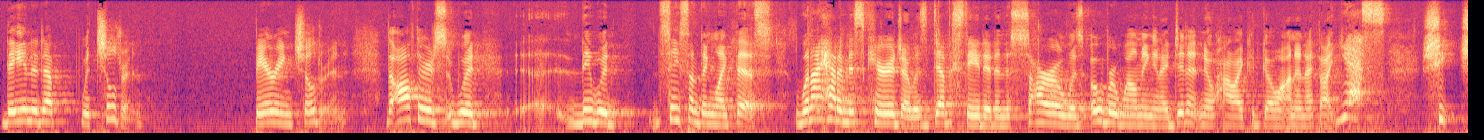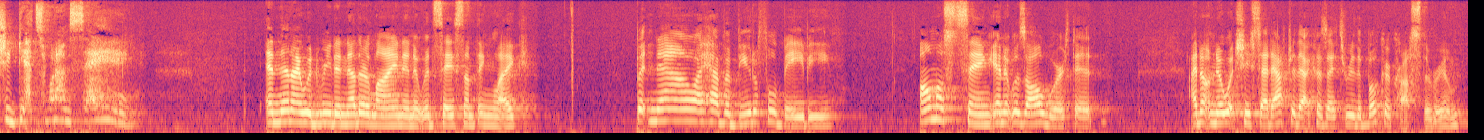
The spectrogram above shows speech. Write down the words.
They ended up with children, bearing children. The authors would, uh, they would say something like this When I had a miscarriage, I was devastated and the sorrow was overwhelming and I didn't know how I could go on. And I thought, yes, she, she gets what I'm saying. And then I would read another line and it would say something like, But now I have a beautiful baby. Almost saying, and it was all worth it. I don't know what she said after that because I threw the book across the room.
